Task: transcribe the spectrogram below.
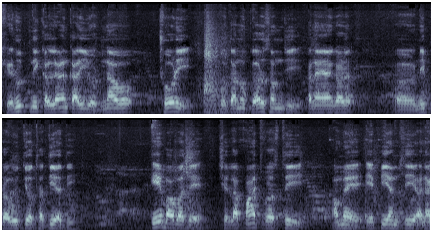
ખેડૂતની કલ્યાણકારી યોજનાઓ છોડી પોતાનું ઘર સમજી અને અહીંયા આગળની પ્રવૃત્તિઓ થતી હતી. એ બાબતે છેલ્લા પાંચ વર્ષથી અમે એપીએમસી અને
